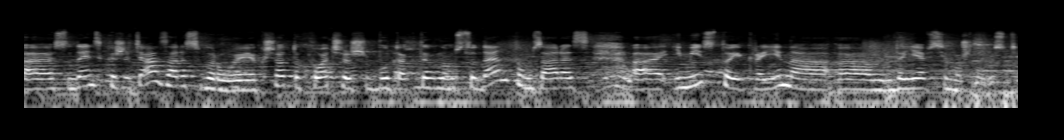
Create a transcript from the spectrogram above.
е, студентське життя зараз вирує. Якщо ти хочеш бути активним студентом, зараз е, і місто, і країна дає всі можливості.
